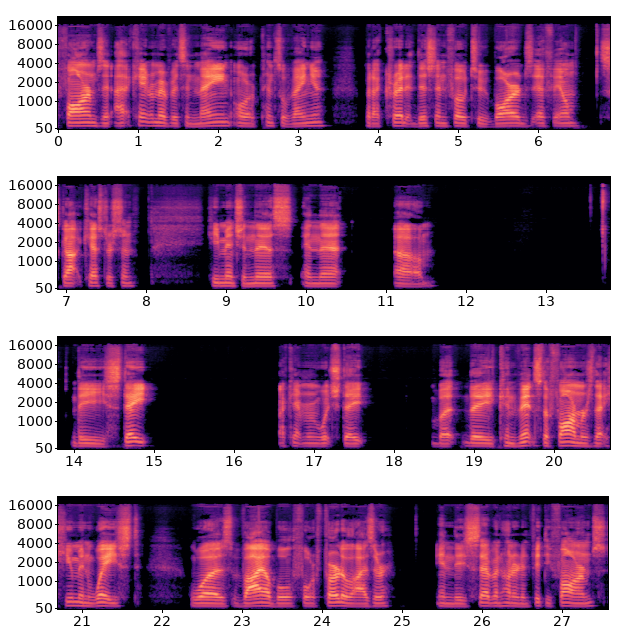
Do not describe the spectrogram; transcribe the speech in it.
farms, and I can't remember if it's in Maine or Pennsylvania, but I credit this info to Bards FM, Scott Kesterson. He mentioned this and that um, the state, I can't remember which state, but they convinced the farmers that human waste was viable for fertilizer in these 750 farms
